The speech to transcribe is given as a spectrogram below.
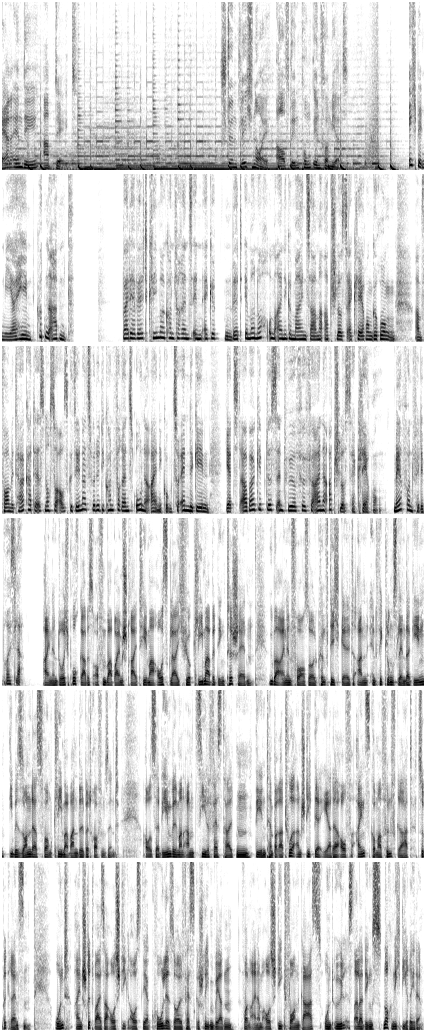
RND Update. Stündlich neu. Auf den Punkt informiert. Ich bin Mia Hehn. Guten Abend. Bei der Weltklimakonferenz in Ägypten wird immer noch um eine gemeinsame Abschlusserklärung gerungen. Am Vormittag hatte es noch so ausgesehen, als würde die Konferenz ohne Einigung zu Ende gehen. Jetzt aber gibt es Entwürfe für eine Abschlusserklärung. Mehr von Philipp Rösler. Einen Durchbruch gab es offenbar beim Streitthema Ausgleich für klimabedingte Schäden. Über einen Fonds soll künftig Geld an Entwicklungsländer gehen, die besonders vom Klimawandel betroffen sind. Außerdem will man am Ziel festhalten, den Temperaturanstieg der Erde auf 1,5 Grad zu begrenzen. Und ein schrittweiser Ausstieg aus der Kohle soll festgeschrieben werden. Von einem Ausstieg von Gas und Öl ist allerdings noch nicht die Rede.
